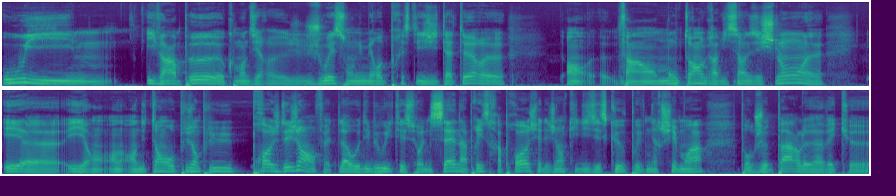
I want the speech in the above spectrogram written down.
où il, il va un peu, euh, comment dire, euh, jouer son numéro de prestidigitateur euh, en, enfin, en montant, en gravissant les échelons euh, et, euh, et en, étant au plus en plus proche des gens en fait. Là au début où il était sur une scène, après il se rapproche, il y a des gens qui disent est-ce que vous pouvez venir chez moi pour que je parle avec... euh,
